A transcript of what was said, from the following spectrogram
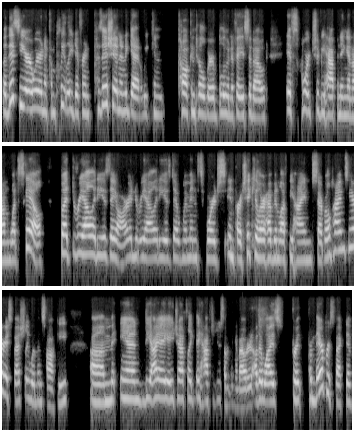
But this year we're in a completely different position. And again, we can talk until we're blue in the face about if sports should be happening and on what scale. But the reality is they are. And the reality is that women's sports in particular have been left behind several times here, especially women's hockey. Um, and the IIHF, like they have to do something about it. Otherwise, for, from their perspective,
